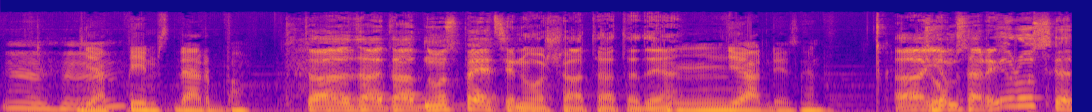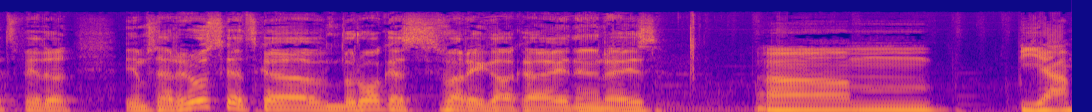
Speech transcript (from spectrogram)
Mm -hmm. Jā, pirms darba. Tā, tā, tāda nospēcinošā tā tad, ja? Mm, Jā, diezgan. Uh, jums arī ir uzskats, piedod, jums arī ir uzskats, ka brokas ir svarīgākā ēdienreize. Um, jā,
